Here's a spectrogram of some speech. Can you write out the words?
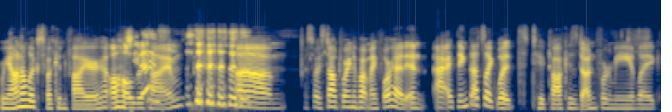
Rihanna looks fucking fire all she the does. time. um, so I stopped worrying about my forehead, and I, I think that's like what TikTok has done for me. Like,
